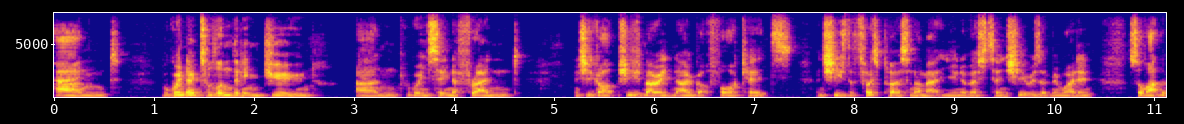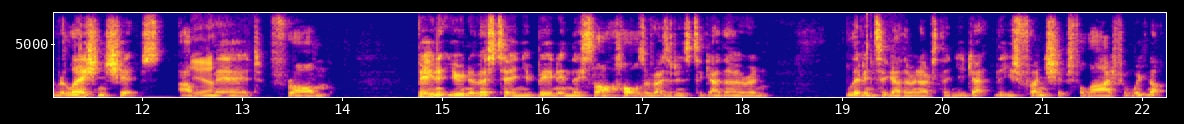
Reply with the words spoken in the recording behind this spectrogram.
and we're going down to London in June, and we're going seeing a friend, and she's got she's married now, got four kids, and she's the first person I met at university, and she was at my wedding. So like the relationships I've Yeah. made from being at university and you've been in this like halls of residence together and living together and everything, you get these friendships for life. And we've not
